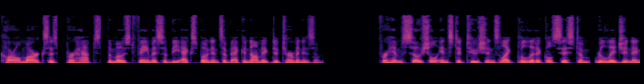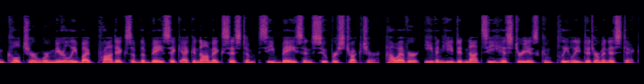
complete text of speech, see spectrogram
Karl Marx is, perhaps, the most famous of the exponents of economic determinism. For him social institutions like political system, religion and culture were merely byproducts of the basic economic system see base and superstructure, however, even he did not see history as completely deterministic.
